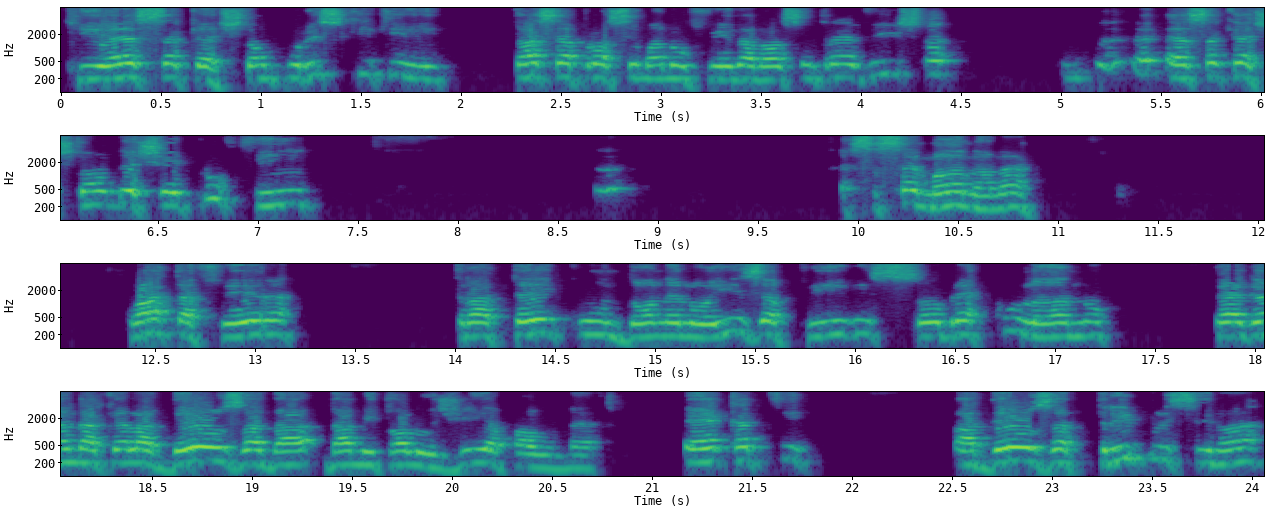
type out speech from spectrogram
que essa questão, por isso que está se aproximando o fim da nossa entrevista, essa questão eu deixei para o fim essa semana, né? Quarta-feira, tratei com Dona Heloísa Pires sobre Herculano, pegando aquela deusa da, da mitologia, Paulo Neto, Hécate, a deusa tríplice, não é?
